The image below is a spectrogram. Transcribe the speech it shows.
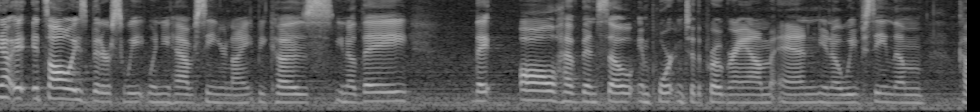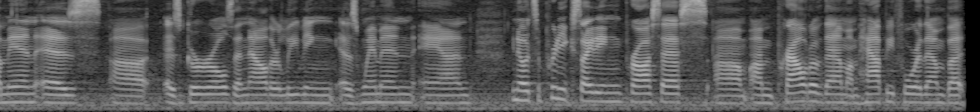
you know, it, it's always bittersweet when you have senior night because you know they they all have been so important to the program, and you know we've seen them come in as uh, as girls, and now they're leaving as women, and you know it's a pretty exciting process. Um, I'm proud of them. I'm happy for them, but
